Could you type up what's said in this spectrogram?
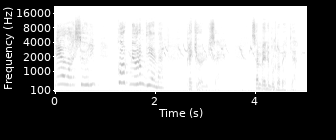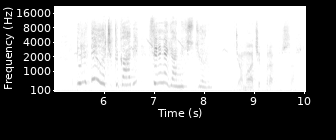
Ne yalan söyleyeyim. Korkmuyorum diyemem. Peki öyleyse. Sen beni burada bekle. Birlikte yola çıktık abi. Seninle gelmek istiyorum. Camı açık bırakmışlar.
